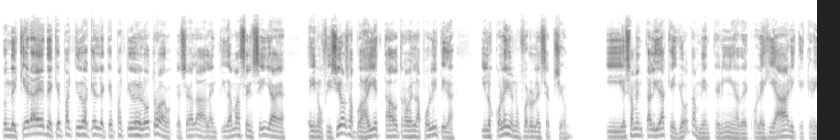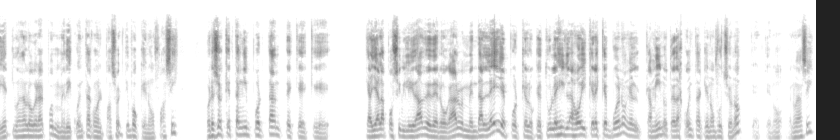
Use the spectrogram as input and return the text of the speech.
Donde quiera es de qué partido es aquel, de qué partido es el otro, aunque sea la, la entidad más sencilla e inoficiosa, pues ahí está otra vez la política. Y los colegios no fueron la excepción. Y esa mentalidad que yo también tenía de colegiar y que creía que iban a lograr, pues me di cuenta con el paso del tiempo que no fue así. Por eso es que es tan importante que, que, que haya la posibilidad de derogar o enmendar leyes, porque lo que tú legislas hoy y crees que es bueno, en el camino te das cuenta que no funcionó, que, no, no es así.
